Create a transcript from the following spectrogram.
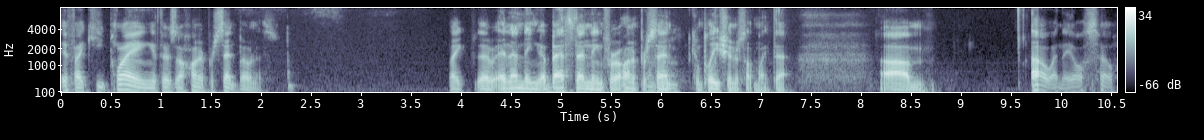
if I keep playing if there's a 100% bonus. Like uh, an ending, a best ending for 100% completion or something like that. Um, oh, and they also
